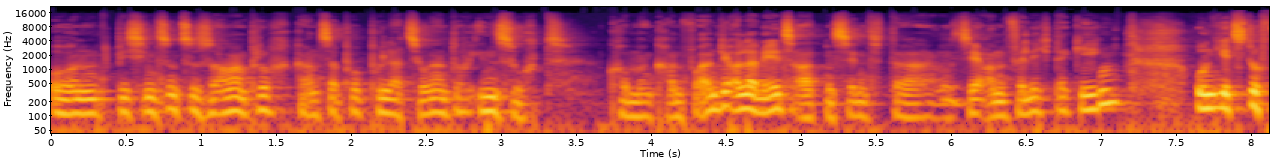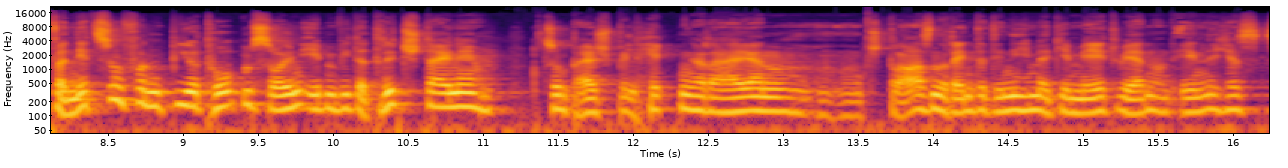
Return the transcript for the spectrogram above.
und bis hin zum Zusammenbruch ganzer Populationen durch Inzucht kommen kann. Vor allem die Allerweltsarten sind da sehr anfällig dagegen. Und jetzt durch Vernetzung von Biotopen sollen eben wieder Trittsteine, zum Beispiel Heckenreihen, Straßenränder, die nicht mehr gemäht werden und ähnliches,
